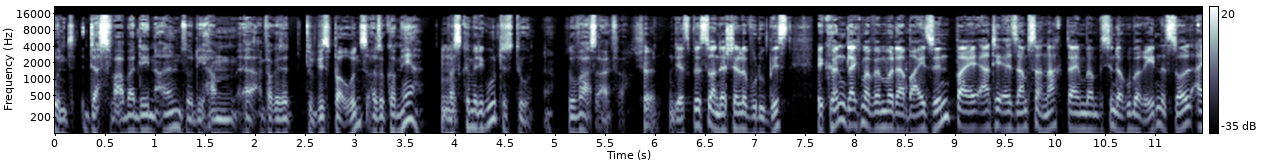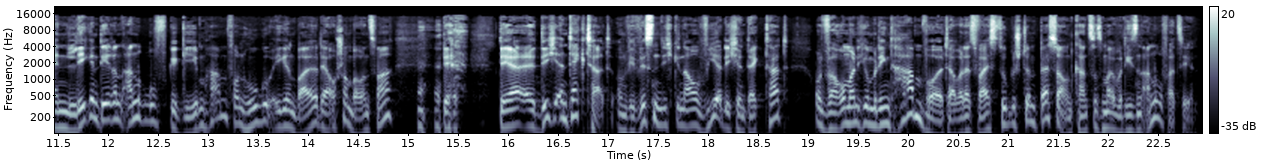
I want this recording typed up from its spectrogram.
und das war bei denen allen so. Die haben äh, einfach gesagt, du bist bei uns, also komm her. Mhm. Was können wir dir Gutes tun? Ja, so war es einfach. Schön. Und jetzt bist du an der Stelle, wo du bist. Wir können gleich mal, wenn wir dabei sind, bei RTL Samstagnacht gleich mal ein bisschen darüber reden. Es soll einen legendären Anruf gegeben haben von Hugo Egenball, der auch schon bei uns war, der, der äh, dich entdeckt hat. Und wir wissen nicht genau, wie er dich entdeckt hat und warum er dich unbedingt haben wollte. Aber das weißt du bestimmt besser und kannst uns mal über diesen Anruf erzählen.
